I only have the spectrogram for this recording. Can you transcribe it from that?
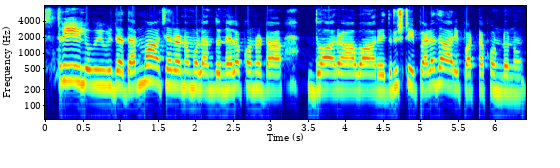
స్త్రీలు వివిధ ధర్మాచరణములందు నెలకొనుట ద్వారా వారి దృష్టి పెడదారి పట్టకుండును.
